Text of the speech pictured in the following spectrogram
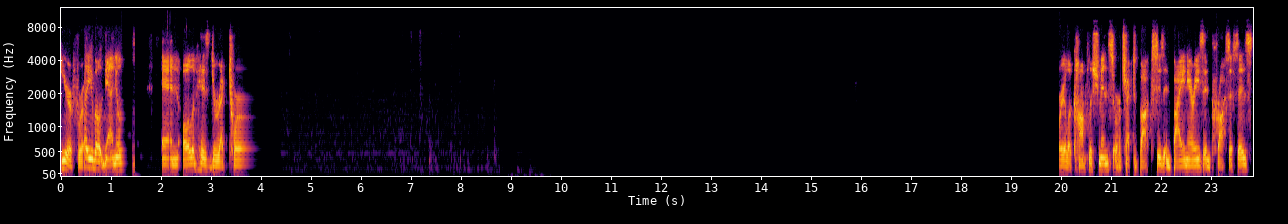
here for tell you about Daniel and all of his directorial accomplishments or checked boxes and binaries and processes.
